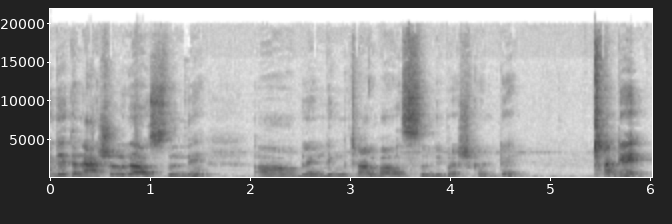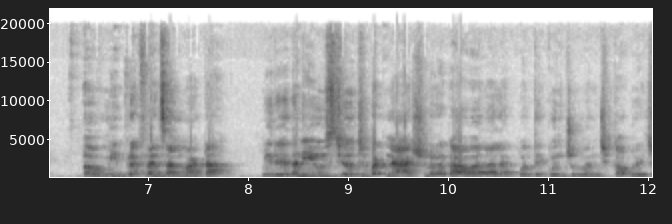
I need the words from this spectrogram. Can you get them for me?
ఇదైతే న్యాచురల్గా వస్తుంది. బ్లెండింగ్ చాలా బాగా వస్తుంది బ్రష్ కంటే. అంటే మీ ప్రెఫరెన్స్ అనమాట మీరు ఏదైనా యూజ్ చేయొచ్చు బట్ న్యాచురల్గా కావాలా? లేకపోతే కొంచెం మంచి కవరేజ్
